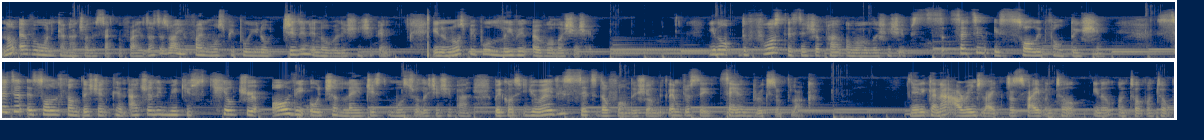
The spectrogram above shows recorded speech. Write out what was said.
Not everyone can actually sacrifice. That is why you find most people, you know, cheating in a relationship, and you know, most people leaving a relationship. You know, the first essential part of a relationship setting a solid foundation Setting a solid foundation can actually make you scale through all the old challenges most relationships have because you already set the foundation with let me just say 10 bricks of block. Then you cannot arrange like just five on top, you know, on top on top.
